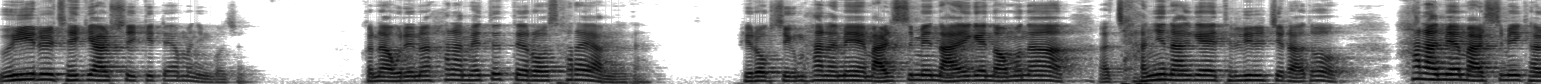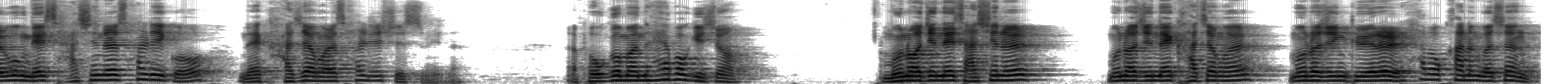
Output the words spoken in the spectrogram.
의의를 제기할 수 있기 때문인 거죠. 그러나 우리는 하나님의 뜻대로 살아야 합니다. 비록 지금 하나님의 말씀이 나에게 너무나 잔인하게 들릴지라도 하나님의 말씀이 결국 내 자신을 살리고 내 가정을 살릴 수 있습니다. 복음은 회복이죠. 무너진 내 자신을, 무너진 내 가정을, 무너진 교회를 회복하는 것은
